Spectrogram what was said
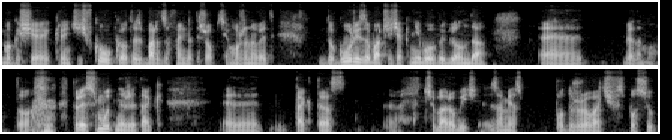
Mogę się kręcić w kółko, to jest bardzo fajna też opcja. Może nawet do góry zobaczyć, jak niebo wygląda. wiadomo, to, to jest smutne, że tak, tak teraz trzeba robić, zamiast podróżować w sposób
